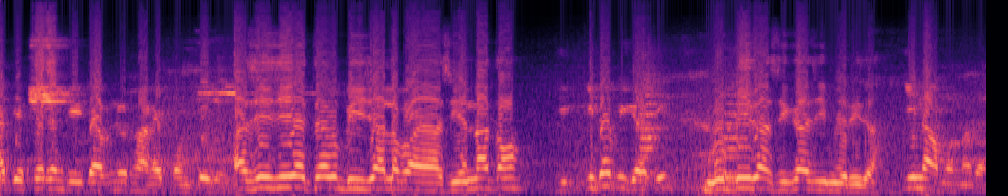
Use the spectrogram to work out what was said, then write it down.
ਅੱਜ ਇੱਥੇ ਰਣਜੀਤ ਐਵਨਿਊ ਥਾਣੇ ਪਹੁੰਚੇ ਜੀ। ਅਸੀਂ ਜੀ ਇੱਥੇ ਵੀਜ਼ਾ ਲਵਾਇਆ ਸੀ ਇਹਨਾਂ ਤੋਂ। ਜੀ ਕਿਹਦਾ ਵੀਜ਼ਾ ਸੀ? ਗੁੱਡੀ ਦਾ ਸੀਗਾ ਜੀ ਮੇਰੀ ਦਾ। ਕੀ ਨਾਮ ਉਹਨਾਂ ਦਾ?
